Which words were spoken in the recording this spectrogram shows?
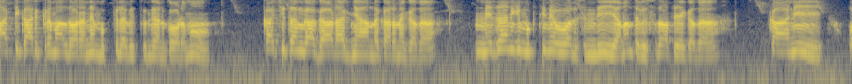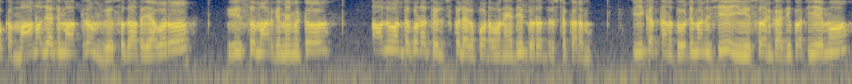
అట్టి కార్యక్రమాల ద్వారానే ముక్తి లభిస్తుంది అనుకోవడము ఖచ్చితంగా గాఢ అంధకారమే కదా. నిజానికి ముక్తిని ఇవ్వవలసింది అనంత విశ్వదాతయే కదా. కానీ ఒక మానవ జాతి మాత్రం విశ్వదాత ఎవరో విశ్వ మార్గం ఏమిటో అనువంత కూడా తెలుసుకోలేకపోవడం అనేది దురదృష్టకరం. ఇక తన తోటి మనిషి ఈ విశ్వానికి అధిపతి ఏమో?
